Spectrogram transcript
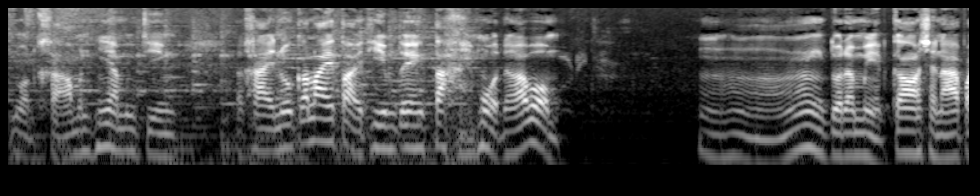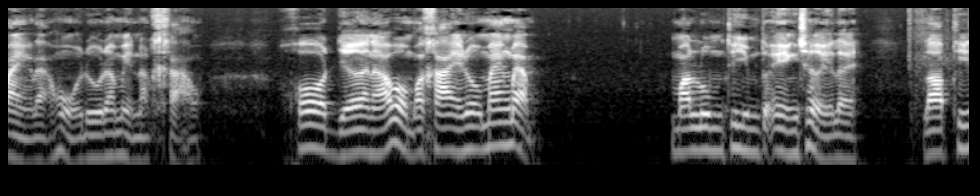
หนวดขามันเหี้ยมจริงๆใครนุก็ไล่ต่อยทีมตัวเองตายหมดนะครับผมตัวดาเมจก็ชนะไปอีกแล้วโหดูดาเมจหนวดขาว โคตรเยอะนะครับผมอาคายนุแม่งแบบ มาลุมทีมตัวเองเฉยเลย รอบที่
